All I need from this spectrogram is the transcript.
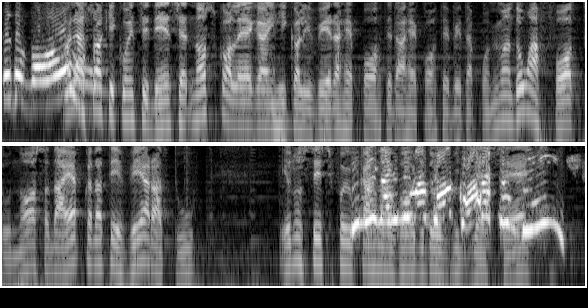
tudo bom? Olha só que coincidência, nosso colega Henrique Oliveira, repórter da Record TV Itapô, me mandou uma foto nossa da época da TV Aratu. Eu não sei se foi o carnaval de 2017.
